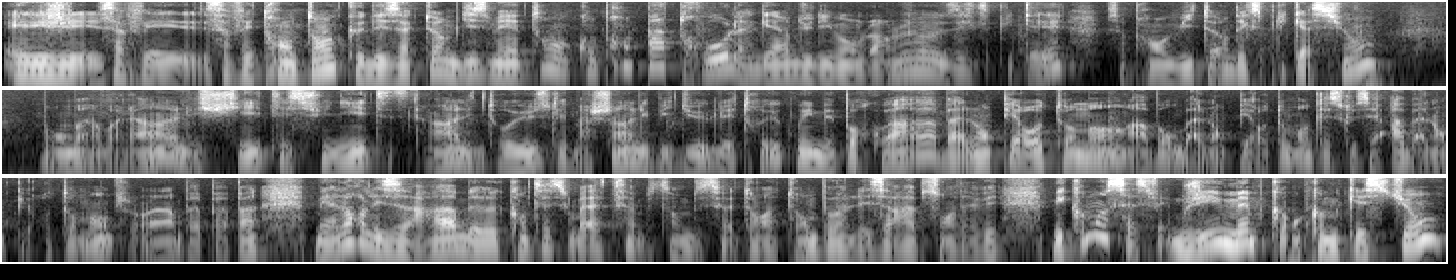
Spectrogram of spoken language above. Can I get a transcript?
Et ça fait, ça fait 30 ans que des acteurs me disent Mais attends, on comprend pas trop la guerre du Liban. Je vais vous expliquer. Ça prend 8 heures d'explication. Bon, ben voilà, les chiites, les sunnites, etc., les druzes, les machins, les bidules, les trucs. Oui, mais pourquoi? Ah, bah, L'Empire ottoman. Ah bon, bah, l'Empire ottoman, qu'est-ce que c'est? Ah, bah, l'Empire ottoman. Mais alors, les Arabes, quand est-ce bah, attends, attends, les Arabes sont arrivés. Mais comment ça se fait? J'ai eu même comme question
